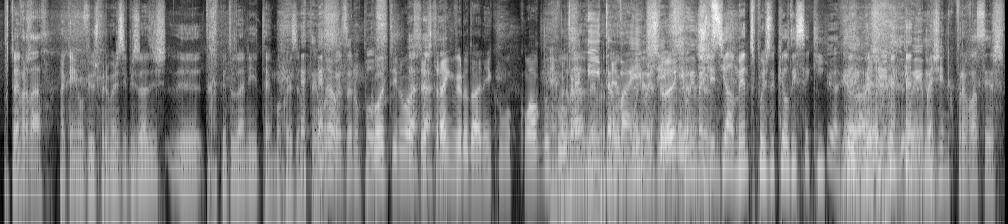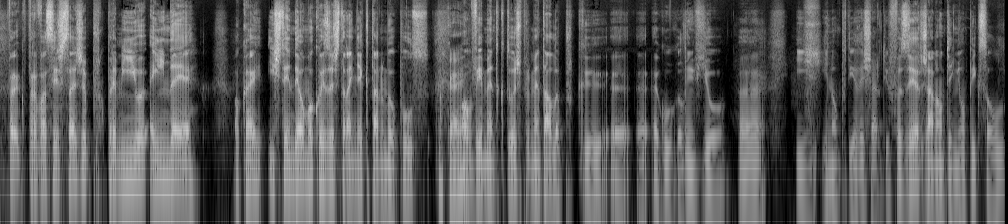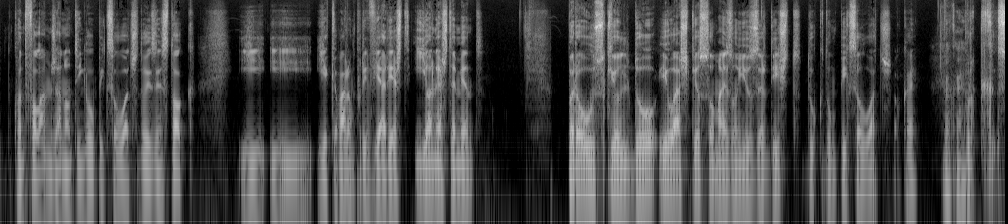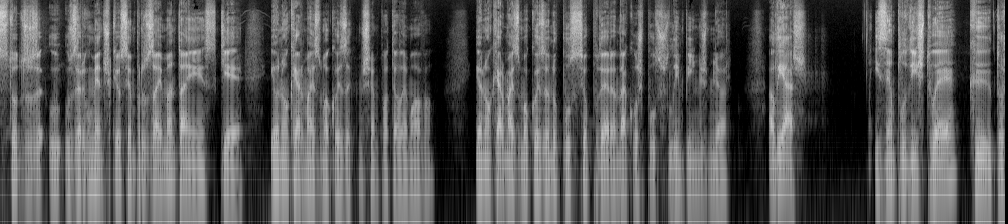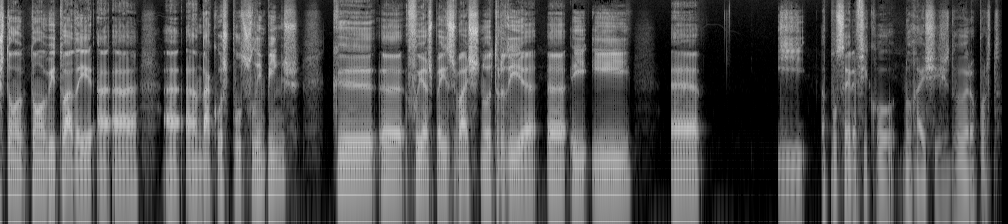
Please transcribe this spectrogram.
Portanto, é verdade. para quem ouviu os primeiros episódios, uh, de repente o Dani tem uma coisa no Tem pulso. uma Não, coisa no pulso. Continua a ser estranho ver o Dani com, com algo no É pulso. verdade, Para mim é também, É imagino, estranho. eu imagino Especialmente depois do que ele disse aqui. Eu imagino, eu imagino que para vocês, para, que para vocês seja, porque para mim ainda é. Ok? Isto ainda é uma coisa estranha que está no meu pulso. Ok. Obviamente que estou a experimentá-la porque uh, a, Google enviou uh, e, e não podia deixar de o fazer. Já não tinha o Pixel, quando falámos, já não tinha o Pixel Watch 2 em stock e, e- e acabaram por enviar este. E honestamente, para o uso que eu lhe dou, eu acho que eu sou mais um user disto do que de um Pixel Watch. Ok? ok. Porque se todos os, os argumentos que eu sempre usei mantêm-se, que é eu não quero mais uma coisa que me chame para o telemóvel, eu não quero mais uma coisa no pulso se eu puder andar com os pulsos limpinhos melhor. Aliás, exemplo disto é que estou tão, tão habituado a, a- a- andar com os pulsos limpinhos que eh, fui aos Países Baixos no outro dia eh, e, e, eh, e a pulseira ficou no raio-x do aeroporto.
